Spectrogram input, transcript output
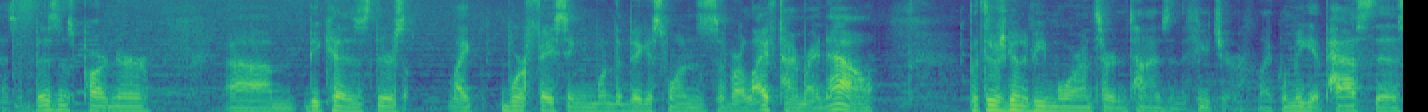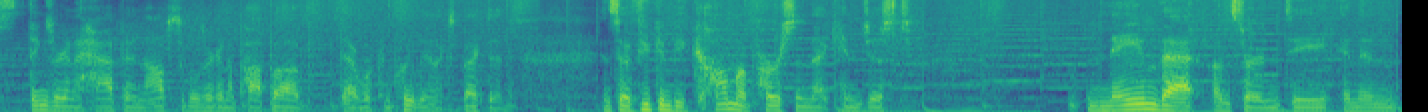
as a business partner, um, because there's like we're facing one of the biggest ones of our lifetime right now but there's going to be more uncertain times in the future. Like when we get past this, things are going to happen, obstacles are going to pop up that were completely unexpected. And so if you can become a person that can just name that uncertainty and then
